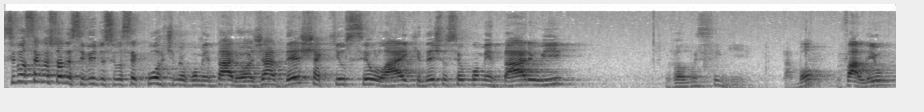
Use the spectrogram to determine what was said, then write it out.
Se você gostou desse vídeo, se você curte meu comentário, ó, já deixa aqui o seu like, deixa o seu comentário e vamos seguir, tá bom? Valeu,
